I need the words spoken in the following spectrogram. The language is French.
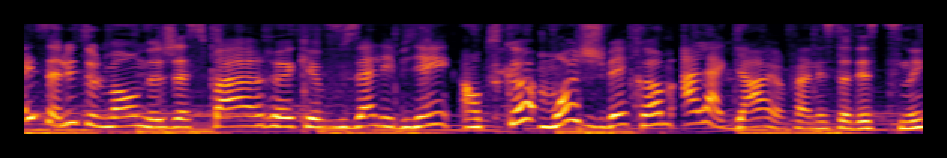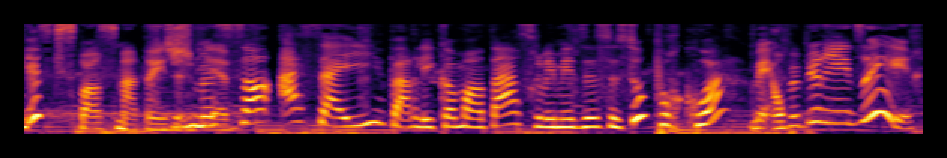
Hey, salut tout le monde. J'espère que vous allez bien. En tout cas, moi, je vais comme à la guerre, Vanessa Destinée. Qu'est-ce qui se passe ce matin, Je me sens assaillie par les commentaires sur les médias sociaux. Pourquoi? Mais on peut plus rien dire.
